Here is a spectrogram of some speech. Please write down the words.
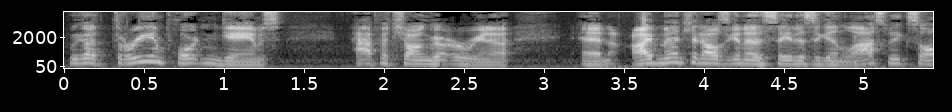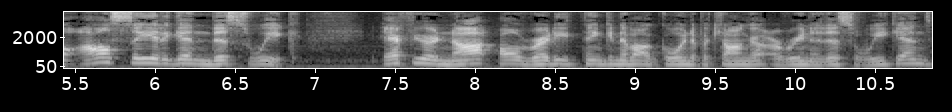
We got three important games at Pechanga Arena, and I mentioned I was going to say this again last week, so I'll say it again this week if you're not already thinking about going to Pechanga Arena this weekend,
